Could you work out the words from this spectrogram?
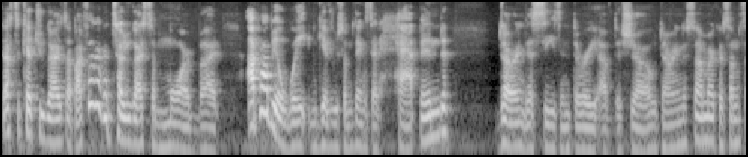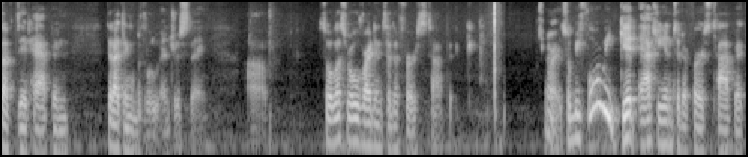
that's to catch you guys up. I feel like I could tell you guys some more, but I'll probably wait and give you some things that happened during this season three of the show during the summer because some stuff did happen that I think was a little interesting. Um, so let's roll right into the first topic. All right, so before we get actually into the first topic,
